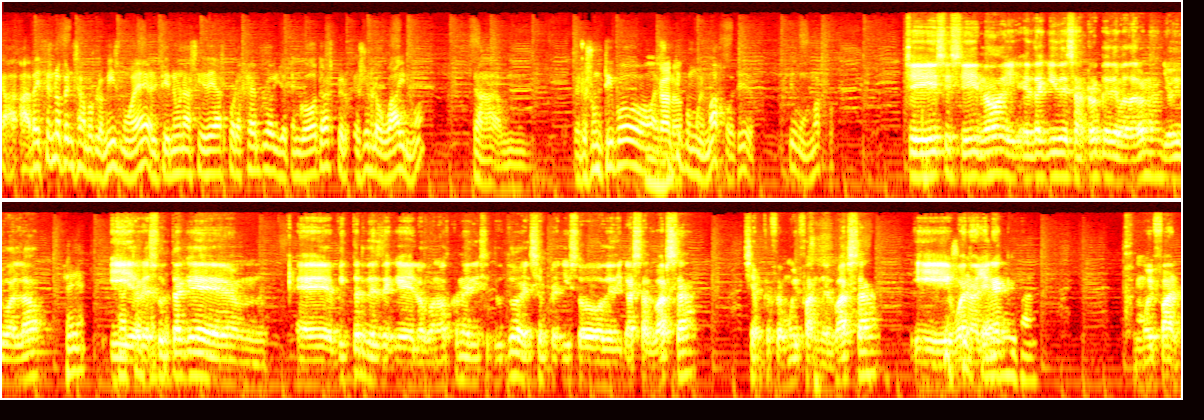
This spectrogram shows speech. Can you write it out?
a, veces no pensamos lo mismo, ¿eh? Él tiene unas ideas, por ejemplo, y yo tengo otras, pero eso es lo guay, ¿no? O sea, pero es un tipo, es un tipo muy majo, tío. Un tipo muy majo. Sí, sí, sí, no, y es de aquí de San Roque de Badalona, yo vivo al lado. Sí, y resulta que eh, Víctor, desde que lo conozco en el instituto, él siempre quiso dedicarse al Barça, siempre fue muy fan del Barça. Y bueno, yo en, muy, fan. muy fan.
